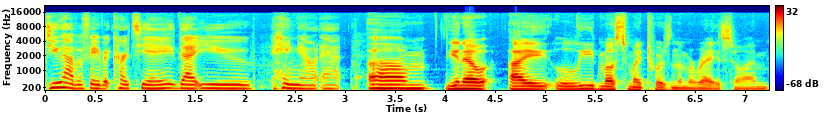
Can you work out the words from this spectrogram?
Do you have a favorite quartier that you hang out at? Um, You know, I lead most of my tours in the Marais, so I'm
